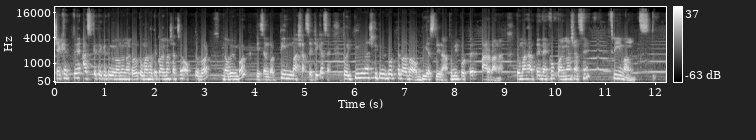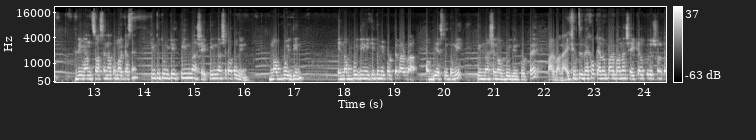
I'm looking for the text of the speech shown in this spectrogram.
সেক্ষেত্রে আজকে থেকে তুমি গণনা করো, তোমার হাতে কয় মাস আছে? October, November, December. তিন মাস আছে, ঠিক আছে? তো এই তিন মাস কি তুমি পড়তে পারবা? অবভিয়াসলি না, তুমি পড়তে পারবা না। তোমার হাতে দেখো কয় মাস আছে? থ্রি মান্থস থ্রি মান্থস আছে না তোমার কাছে? কিন্তু তুমি কি তিন মাসে তিন মাসে কতদিন? নব্বই দিন। এই নব্বই দিনে কি তুমি পড়তে পারবা? অবভিয়াসলি তুমি তিন মাসে নব্বই দিন পড়তে পারবা না। এক্ষেত্রে দেখো কেন পারবা না, সেই ক্যালকুলেশনটা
